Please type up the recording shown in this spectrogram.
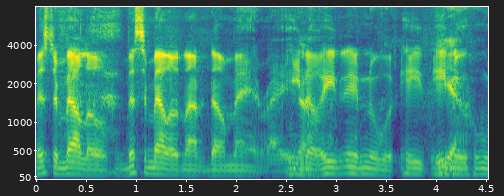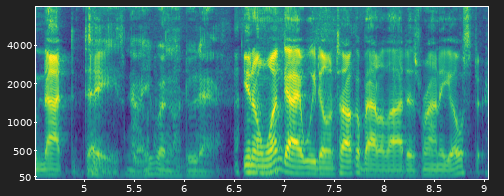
Mr. Mello, Mr. Mello's not a dumb man, right? He No. know he, he knew he he Yeah. knew who not to tase. no he wasn't gonna do that You know, one guy we don't talk about a lot is Ronnie Oester.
